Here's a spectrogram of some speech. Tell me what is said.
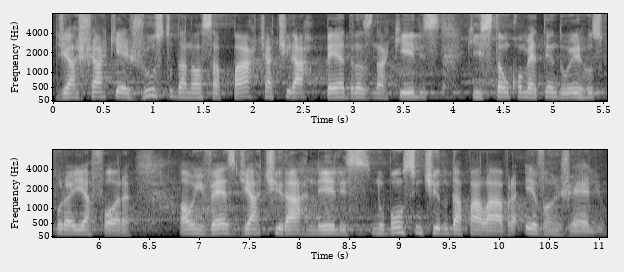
de achar que é justo da nossa parte atirar pedras naqueles que estão cometendo erros por aí afora, ao invés de atirar neles, no bom sentido da palavra, evangelho.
